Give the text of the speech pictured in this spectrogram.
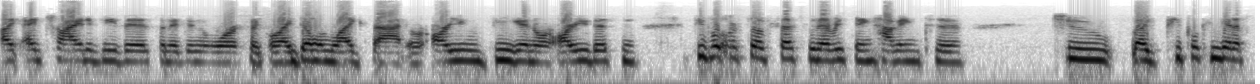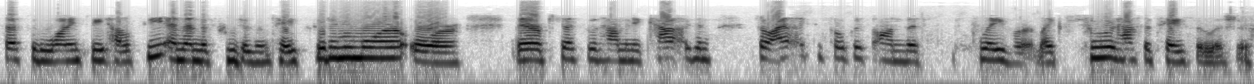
like I try to be this and it didn't work. Like or I don't like that. Or are you vegan? Or are you this? And people are so obsessed with everything having to to like people can get obsessed with wanting to be healthy and then the food doesn't taste good anymore or they're obsessed with how many calories and so I like to focus on this flavor. Like food has to taste delicious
